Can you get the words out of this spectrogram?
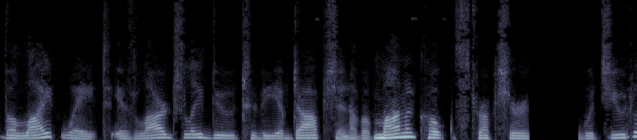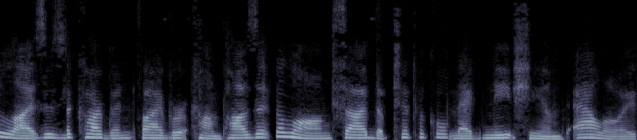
The lightweight is largely due to the adoption of a monocoque structure which utilizes a carbon fiber composite alongside the typical magnesium alloy.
